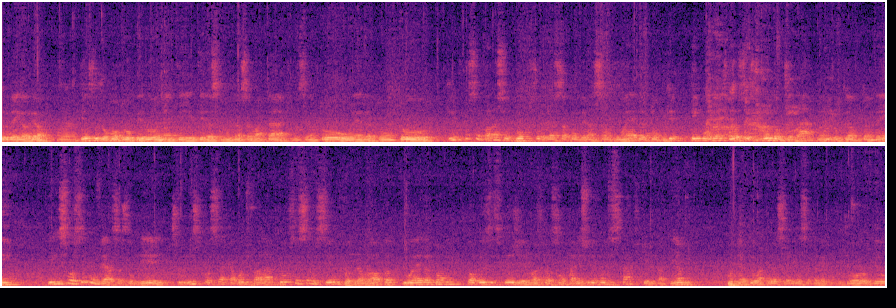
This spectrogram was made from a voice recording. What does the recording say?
Tudo bem, Gabriel? Desde o jogo contra o Peru, né, te- teve essa mudança no ataque, você entrou, o Everton entrou. Queria que você falasse um pouco sobre essa combinação com o Everton, porque tem momentos que vocês mudam de lado ali no campo também. E se você conversa sobre ele, sobre isso que você acabou de falar, porque você saiu cedo, foi para a Europa, e o Everton talvez esteja em uma situação parecida com o destaque que ele está tendo, podendo ter uma transferência também para o futebol europeu.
